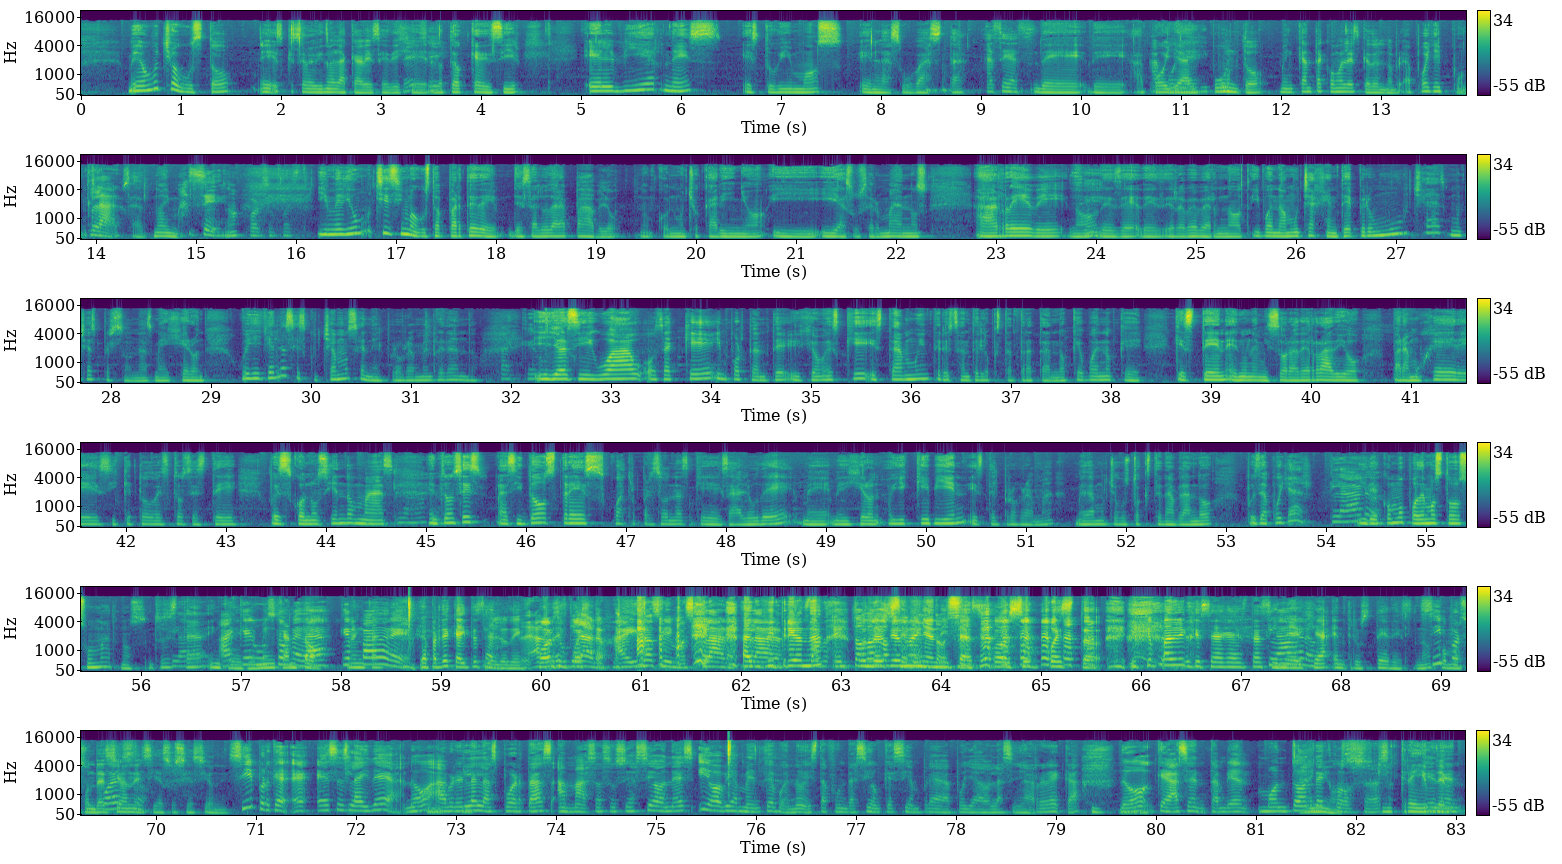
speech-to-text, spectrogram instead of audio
me dio mucho gusto. Es que se me vino a la cabeza y dije, lo tengo que decir. El viernes estuvimos en la subasta Así es. De, de Apoya, y, punto. Me encanta cómo les quedó el nombre. Apoya y punto. Claro. O sea, no hay más. Sí, ¿no? por supuesto. Y me dio muchísimo gusto, aparte de, de saludar a Pablo, ¿no? con mucho cariño, y, y a sus hermanos a Rebe, ¿no? Desde, desde Rebe Bernot, y bueno, a mucha gente, pero muchas, muchas personas me dijeron, oye, ya las escuchamos en el programa Enredando. y yo así, wow, o sea, qué importante. Y dije, es que está muy interesante lo que están tratando, qué bueno que, que estén en una emisora de radio para mujeres y que todo esto se esté pues conociendo más. Entonces, así dos, tres, cuatro personas que saludé me, me dijeron, oye, qué bien está el programa, me da mucho gusto que estén hablando pues de apoyar y de cómo podemos todos sumarnos. Entonces está increíble. Ay, qué gusto me, da. Qué padre. Y aparte que ahí te saludé, ah, por supuesto. Claro, ahí nos vimos, claro. Anfitriona Fundación Mañanitas, por supuesto. Y qué padre que se haga esta sinergia entre ustedes, ¿no? Como fundaciones y asociaciones. Sí, porque eh, esa es la idea, ¿no? Abrirle las puertas a más asociaciones y obviamente, bueno, esta fundación que siempre ha apoyado la señora Rebeca, ¿no? Que hacen también un montón de cosas. increíble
